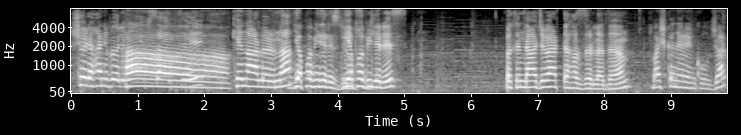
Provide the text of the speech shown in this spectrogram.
şöyle hani böyle bir Ha. yükselterek kenarlarına Yapabiliriz diyorsun. yapabiliriz. Bakın lacivert de hazırladım. Başka ne renk olacak?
